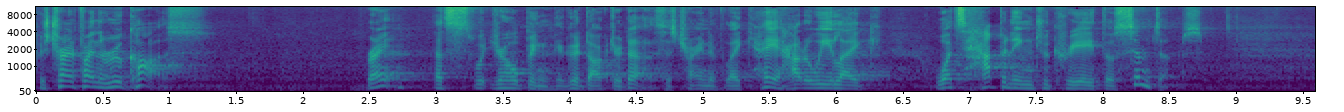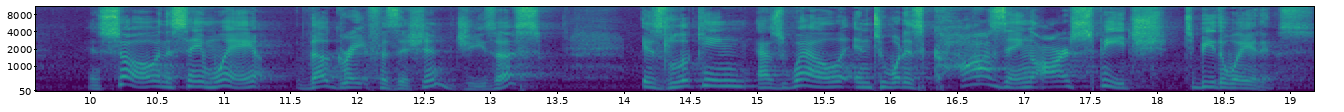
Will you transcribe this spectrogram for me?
He's trying to find the root cause. Right? That's what you're hoping a good doctor does, is trying to like, hey, how do we like, what's happening to create those symptoms? And so, in the same way, the great physician, Jesus, is looking as well into what is causing our speech to be the way it is.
